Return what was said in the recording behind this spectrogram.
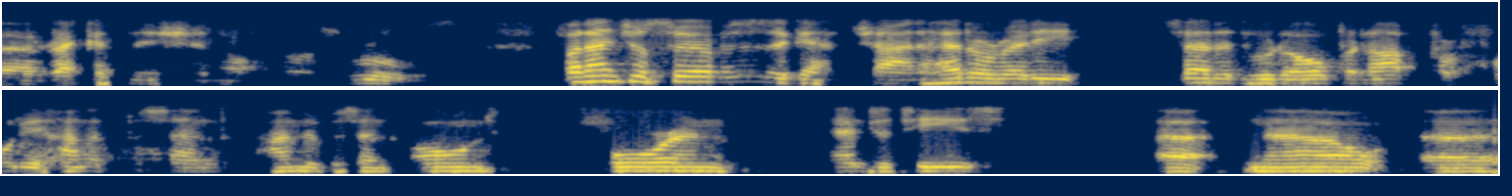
one-sided recognition of those rules. Financial services, again, China had already said it would open up for fully 100% 100% owned foreign entities. Uh, now uh,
